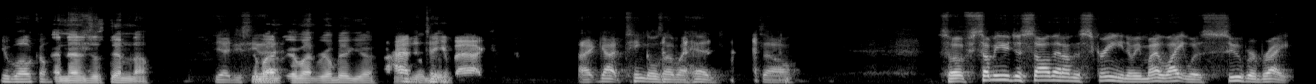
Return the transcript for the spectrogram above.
You're welcome. And then it's just dim now. yeah do you see It that went, it went real big. Yeah. I had to take big. it back. I got tingles on my head. So, so if some of you just saw that on the screen, I mean, my light was super bright,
